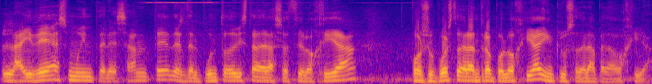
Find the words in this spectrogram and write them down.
La idea es muy interesante desde el punto de vista de la sociología, por supuesto de la antropología e incluso de la pedagogía.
